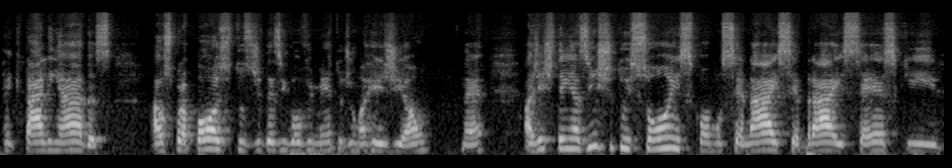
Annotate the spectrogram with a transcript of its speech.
têm que estar alinhadas aos propósitos de desenvolvimento de uma região. Né? A gente tem as instituições como Senai, Sebrae, SESC,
